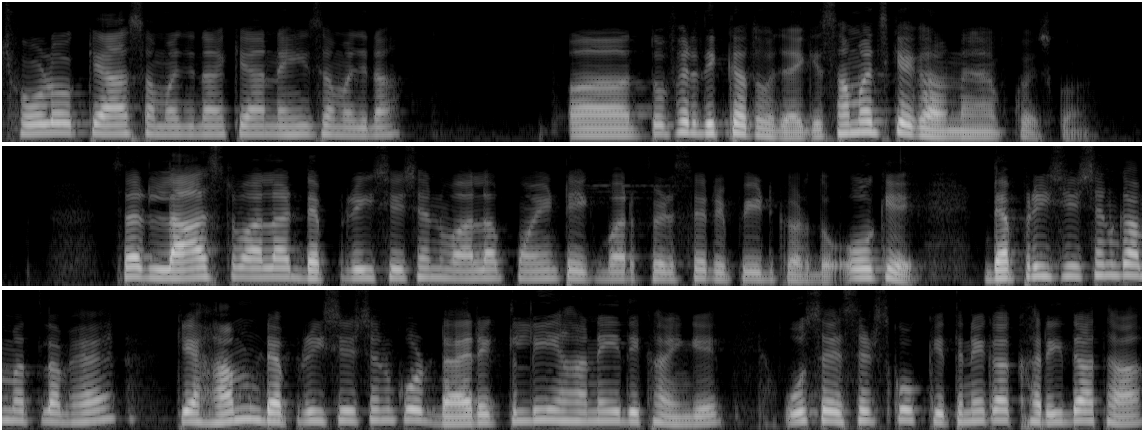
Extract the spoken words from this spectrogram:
छोड़ो क्या समझना, क्या नहीं समझना तो फिर दिक्कत हो जाएगी। समझ के करना है आपको इसको। सर लास्ट वाला डेप्रीसिएशन वाला पॉइंट एक बार फिर से रिपीट कर दो। ओके डेप्रीसिएशन का मतलब है कि हम डेप्रीसिएशन को डायरेक्टली यहाँ नहीं दिखाएँगे। उस एसेट्स को कितने का खरीदा था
